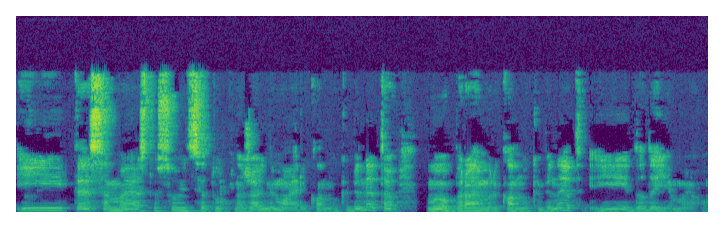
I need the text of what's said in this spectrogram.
І те саме стосується тут, на жаль, немає рекламного кабінету. Ми обираємо рекламний кабінет і додаємо його.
